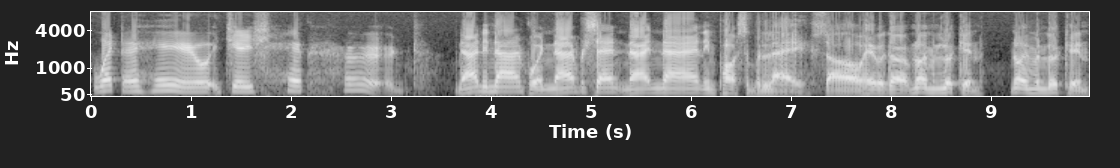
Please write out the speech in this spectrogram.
What the hell just happened? heard. 99.9% 99 impossible. Eh? So here we go. I'm not even looking. Not even looking.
